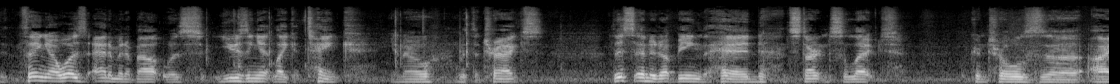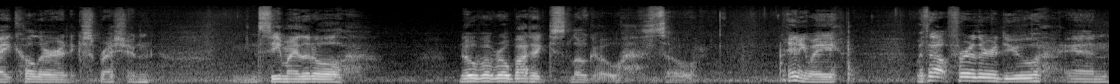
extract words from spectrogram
The thing I was adamant about was using it like a tank, you know, with the tracks this ended up being the head. Start and select controls the uh, eye color and expression. You can see my little Nova Robotics logo. So, anyway, without further ado, and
